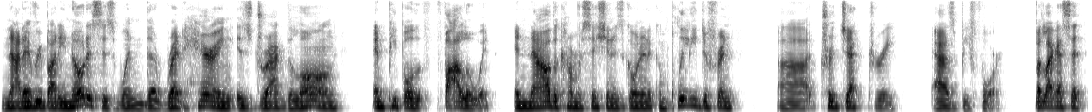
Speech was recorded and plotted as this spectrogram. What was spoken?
not everybody notices when the red herring is dragged along and people follow it, and now the conversation is going in a completely different uh, trajectory as before. But like I said,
